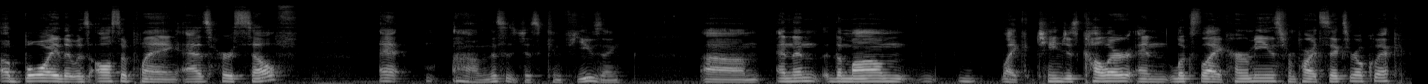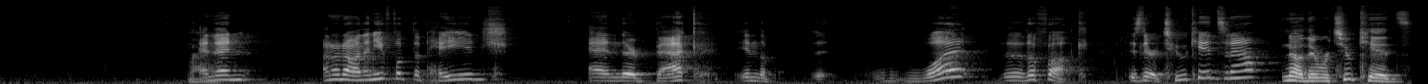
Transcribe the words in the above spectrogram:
a boy that was also playing as herself, and um, this is just confusing. Um, and then the mom like changes color and looks like Hermes from part six real quick. And then, I don't know. And then you flip the page, and they're back in the. What the, the fuck? Is there two kids now? No, there were two kids.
